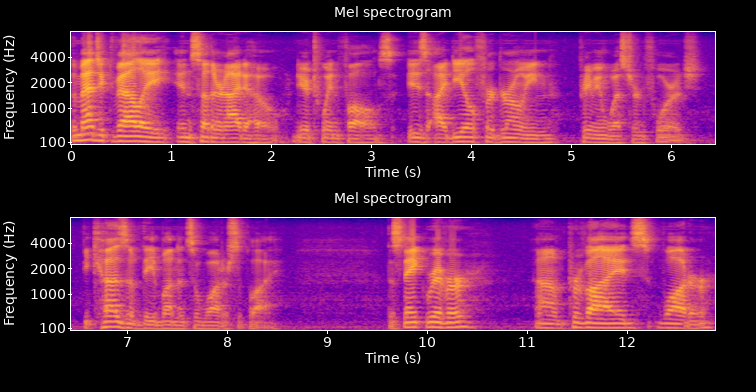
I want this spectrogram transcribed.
The Magic Valley in southern Idaho, near Twin Falls, is ideal for growing premium western forage because of the abundance of water supply. The Snake River um, provides water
